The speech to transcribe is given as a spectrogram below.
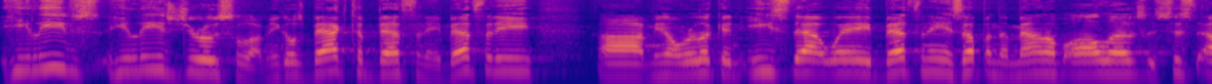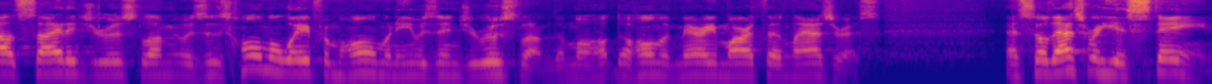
he leaves, he leaves Jerusalem. He goes back to Bethany. Bethany um, you know, we're looking east that way. Bethany is up on the Mount of Olives. It's just outside of Jerusalem. It was his home away from home when he was in Jerusalem, the, the home of Mary, Martha, and Lazarus. And so that's where he is staying.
